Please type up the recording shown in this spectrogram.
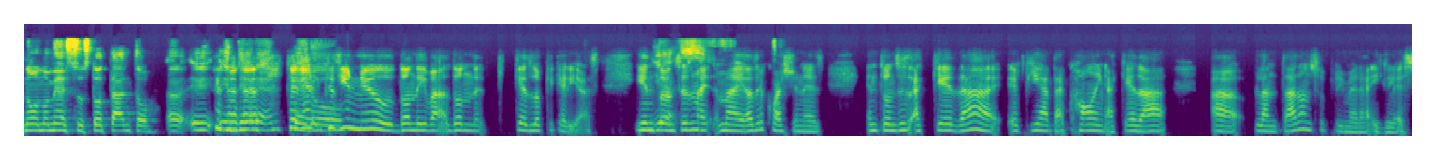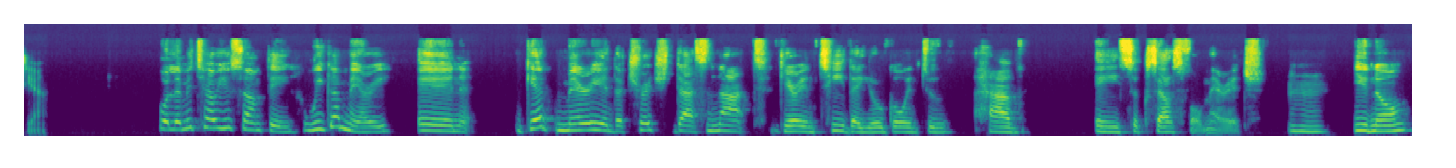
no, no me asustó tanto. Uh, it Because you, you knew dónde iba, dónde, qué es lo que querías. Y entonces my, Yes. my other question is, entonces, ¿a qué edad, if he had that calling, a qué edad ah, plantaron su primera iglesia? Well, let me tell you something. We got married, and get married in the church does not guarantee that you're going to have a successful marriage. Mm-hmm. You know,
